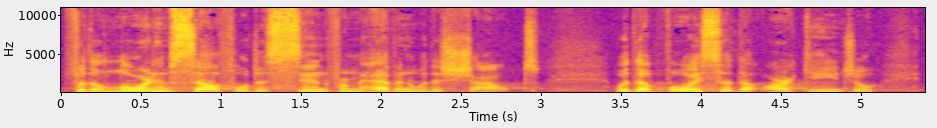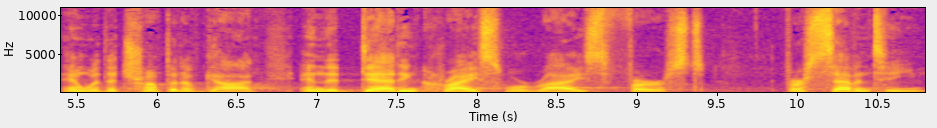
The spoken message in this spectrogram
For the Lord himself will descend from heaven with a shout with the voice of the archangel and with the trumpet of God, and the dead in Christ will rise first. Verse 17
